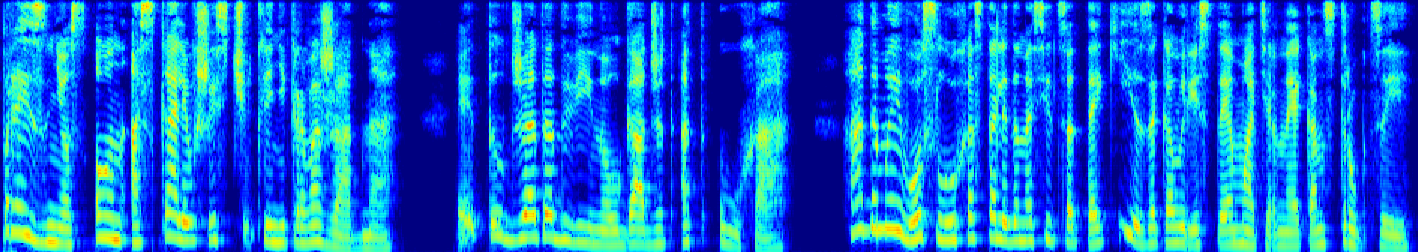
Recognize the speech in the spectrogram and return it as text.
произнес он, оскалившись чуть ли не кровожадно. И тут же отодвинул гаджет от уха. А до моего слуха стали доноситься такие заковыристые матерные конструкции,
